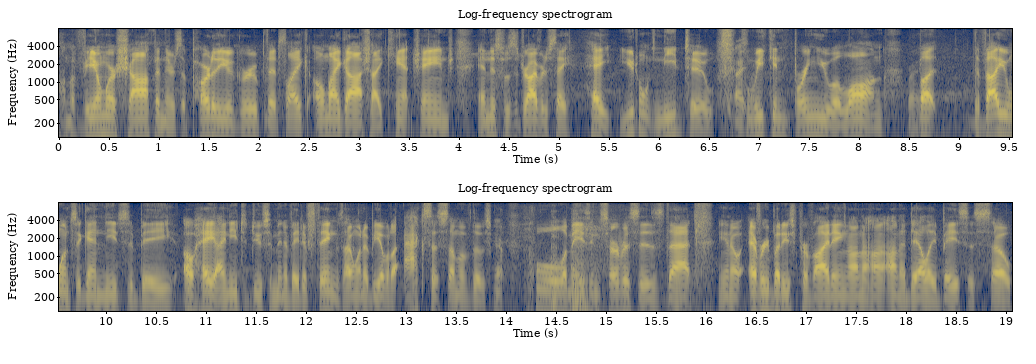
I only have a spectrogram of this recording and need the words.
I'm a VMware shop and there's a part of the group that's like, oh my gosh, I can't change, and this was the driver to say, hey, you don't need to, right. we can bring you along, right. but the value once again needs to be, oh hey, I need to do some innovative things. I want to be able to access some of those yep. cool, amazing services that you know everybody's providing on a, on a daily basis. So,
